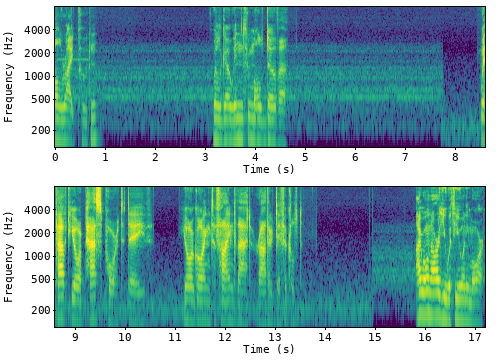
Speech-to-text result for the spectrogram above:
All right, Putin. We'll go in through Moldova. Without your passport, Dave, you're going to find that rather difficult. I won't argue with you anymore.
